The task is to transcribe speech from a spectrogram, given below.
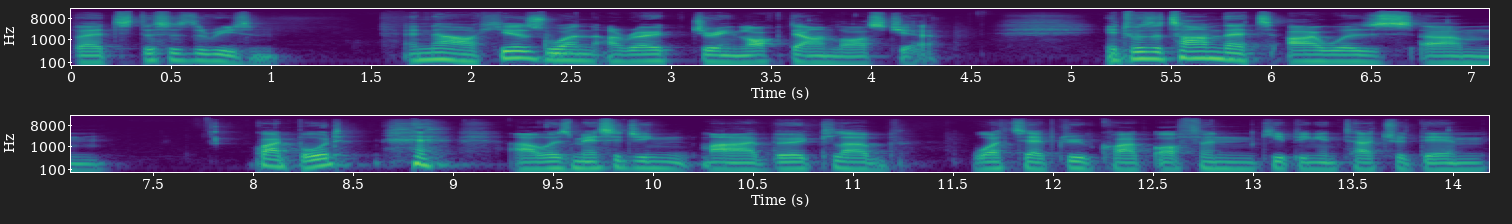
But this is the reason. And now here's one I wrote during lockdown last year. It was a time that I was um, quite bored. I was messaging my bird club WhatsApp group quite often, keeping in touch with them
